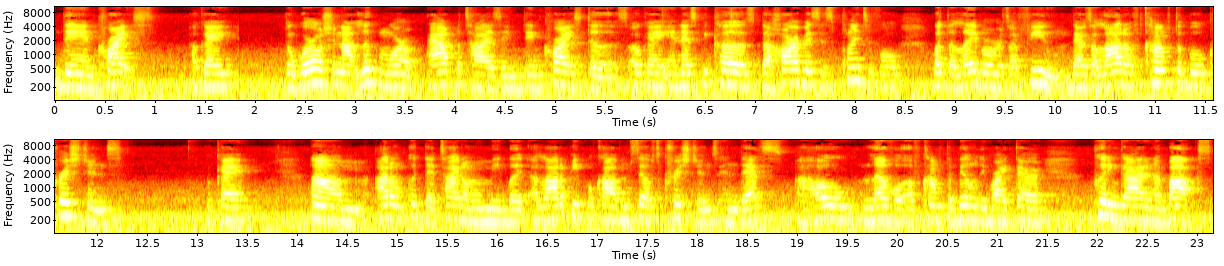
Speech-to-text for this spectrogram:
than Christ. Okay. The world should not look more appetizing than Christ does. Okay. And that's because the harvest is plentiful, but the laborers are few. There's a lot of comfortable Christians. Okay um, I don't put that title on me, but a lot of people call themselves Christians, and that's a whole level of comfortability right there, putting God in a box.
